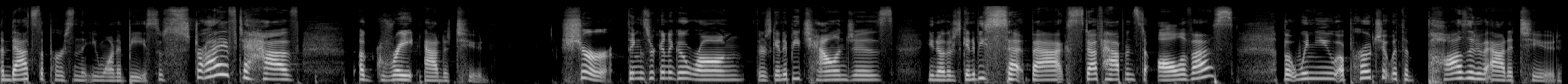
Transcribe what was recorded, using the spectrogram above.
and that's the person that you want to be. So strive to have a great attitude. Sure, things are going to go wrong. There's going to be challenges. You know, there's going to be setbacks. Stuff happens to all of us. But when you approach it with a positive attitude,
